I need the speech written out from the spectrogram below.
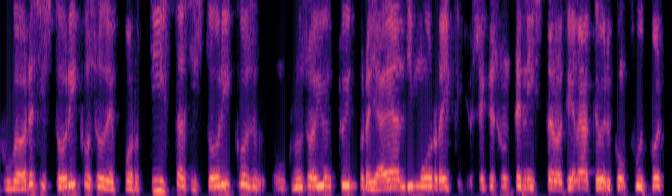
jugadores históricos o deportistas históricos, incluso hay un tuit por allá de Andy Murray, que yo sé que es un tenista, no tiene nada que ver con fútbol,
